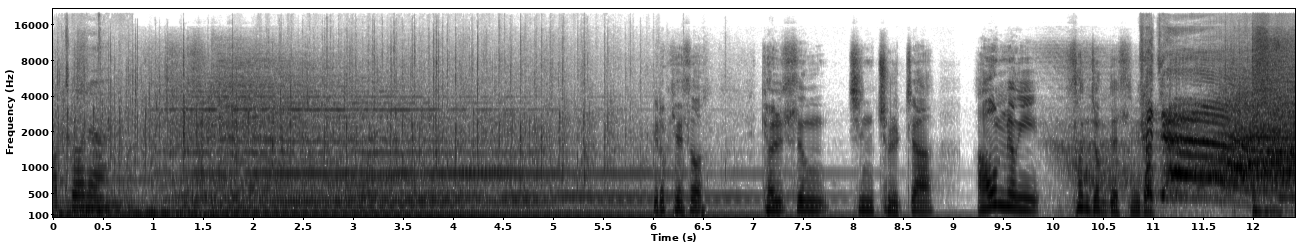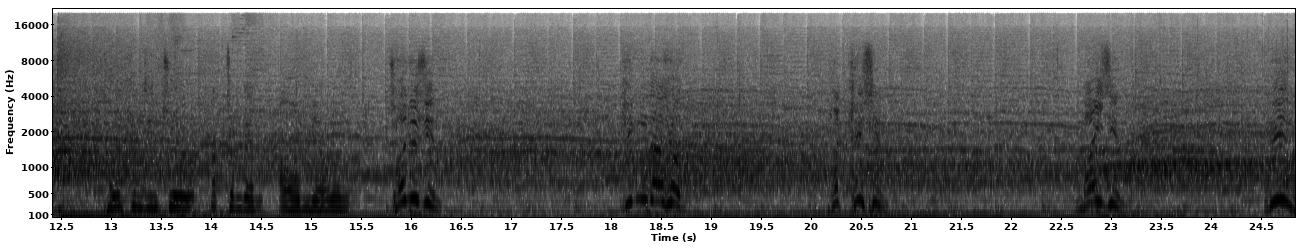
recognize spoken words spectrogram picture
어떡하냐. 이렇게 해서 결승 진출자 아홉 명이 선정됐습니다. 결승 진출 확정된 아홉 명은 전유진, 김다현, 박혜신, 마이진, 린,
